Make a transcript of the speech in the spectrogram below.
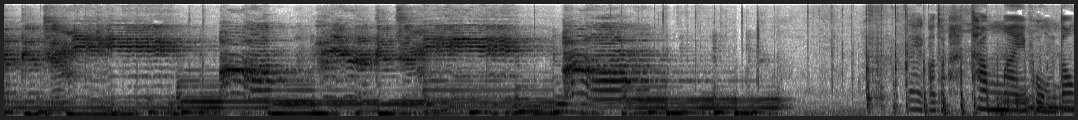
look good to me. Oh. แรกเอาจะทำไมผมต้อง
